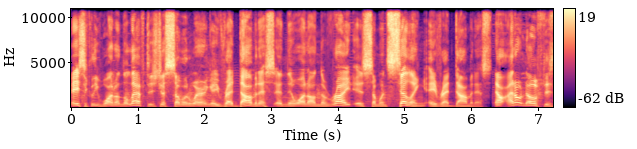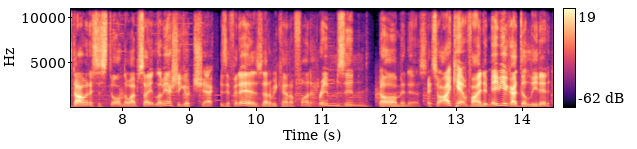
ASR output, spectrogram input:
Basically, one on the left is just someone wearing a red Dominus, and the one on the right is someone selling a red Dominus. Now, I don't know if this Dominus is still on the website. Let me actually go check, because if it is, that'll be kind of funny. Crimson Dominus. Okay, so I can't find it. Maybe it got deleted.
